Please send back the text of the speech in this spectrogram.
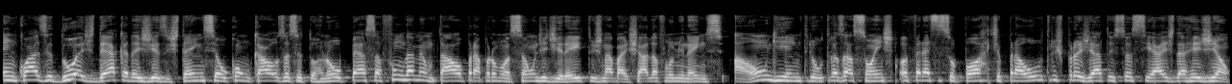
Em quase duas décadas de existência, o Concausa se tornou peça fundamental para a promoção de direitos na Baixada Fluminense. A ONG, entre outras ações, oferece suporte para outros projetos sociais da região.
